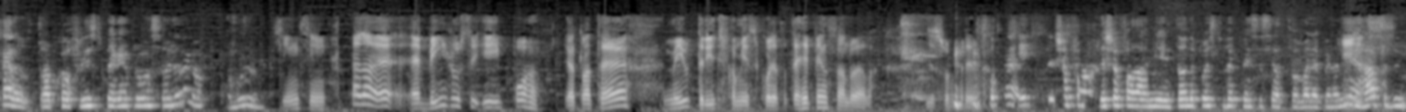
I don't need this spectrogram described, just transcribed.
Cara, o Tropical Freeze, tu pegar em promoção, ele é legal. Sim, sim. É, não, é, é bem justo. E, porra, Eu tô até meio triste com a minha escolha, tô até repensando ela. De surpresa. É, deixa, eu falar, deixa eu falar a minha então, depois tu repensa se a tua vale a pena. A minha é rápida,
